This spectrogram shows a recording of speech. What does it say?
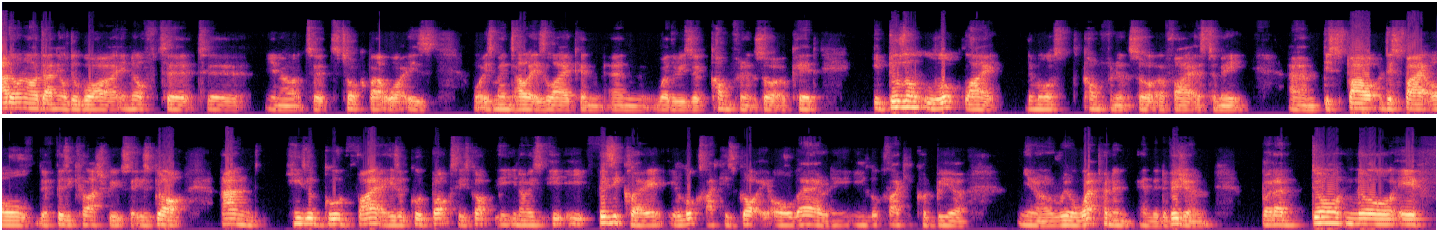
I don't know Daniel Dubois enough to to you know to, to talk about what his what his mentality is like and and whether he's a confident sort of kid. It doesn't look like the most confident sort of fighters to me, um, despite despite all the physical attributes that he's got, and he's a good fighter. He's a good boxer. He's got, you know, he's he, he, physically, it looks like he's got it all there, and he, he looks like he could be a, you know, a real weapon in, in the division. But I don't know if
